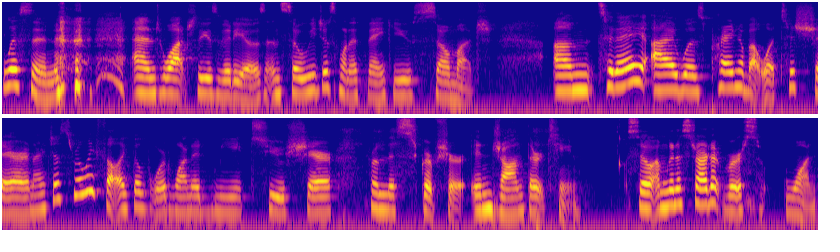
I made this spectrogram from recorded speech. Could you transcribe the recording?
listen and watch these videos. And so we just want to thank you so much. Um, today I was praying about what to share, and I just really felt like the Lord wanted me to share from this scripture in John 13. So I'm going to start at verse 1.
